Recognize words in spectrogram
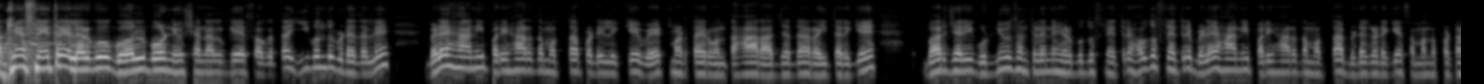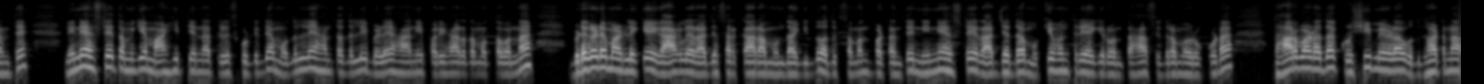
ಆತ್ಮೀಯ ಸ್ನೇಹಿತರೆ, ಎಲ್ಲರಿಗೂ ಗೋಲ್ ಬೋರ್ಡ್ ನ್ಯೂಸ್ ಚಾನಲ್ಗೆ ಸ್ವಾಗತ. ಈ ಒಂದು ವಿಡಿಯೋದಲ್ಲಿ ಬೆಳೆ ಹಾನಿ ಪರಿಹಾರದ ಮೊತ್ತ ಪಡೀಲಿಕ್ಕೆ ವೇಟ್ ಮಾಡ್ತಾ ಇರುವಂತಹ ರಾಜ್ಯದ ರೈತರಿಗೆ ಭರ್ಜರಿ ಗುಡ್ ನ್ಯೂಸ್ ಅಂತೇಳಿನೇ ಹೇಳ್ಬೋದು ಸ್ನೇಹಿತರೆ. ಹೌದು ಸ್ನೇಹಿತರೆ, ಬೆಳೆ ಹಾನಿ ಪರಿಹಾರದ ಮೊತ್ತ ಬಿಡುಗಡೆಗೆ ಸಂಬಂಧಪಟ್ಟಂತೆ ನಿನ್ನೆ ಅಷ್ಟೇ ತಮಗೆ ಮಾಹಿತಿಯನ್ನ ತಿಳಿಸ್ಕೊಟ್ಟಿದ್ದೆ. ಮೊದಲನೇ ಹಂತದಲ್ಲಿ ಬೆಳೆ ಹಾನಿ ಪರಿಹಾರದ ಮೊತ್ತವನ್ನ ಬಿಡುಗಡೆ ಮಾಡಲಿಕ್ಕೆ ಈಗಾಗಲೇ ರಾಜ್ಯ ಸರ್ಕಾರ ಮುಂದಾಗಿದ್ದು, ಅದಕ್ಕೆ ಸಂಬಂಧಪಟ್ಟಂತೆ ನಿನ್ನೆ ಅಷ್ಟೇ ರಾಜ್ಯದ ಮುಖ್ಯಮಂತ್ರಿಯಾಗಿರುವಂತಹ ಸಿದ್ದರಾಮಯ್ಯ ಕೂಡ ಧಾರವಾಡದ ಕೃಷಿ ಮೇಳ ಉದ್ಘಾಟನಾ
